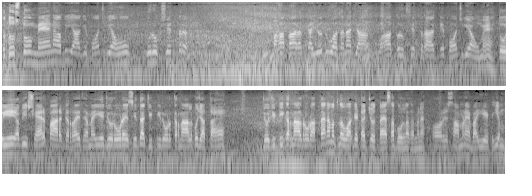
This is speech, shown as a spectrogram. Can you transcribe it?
तो दोस्तों, मैं ना अभी आगे पहुँच गया हूँ कुरुक्षेत्र। महाभारत का युद्ध हुआ था ना, जहाँ वहाँ कुरुक्षेत्र आके पहुँच गया हूँ मैं। तो ये अभी शहर पार कर रहे थे हमें। ये जो रोड है, सीधा जीटी रोड करनाल को जाता है। जो जीटी करनाल रोड आता है ना मतलब वो आगे टच होता है, ऐसा बोलना था मैंने। और ये सामने है भाई एटीएम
